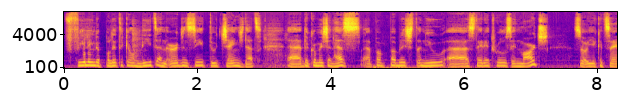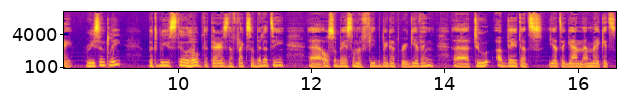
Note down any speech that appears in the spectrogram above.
feeling the political need and urgency to change that. Uh, the Commission has uh, pu- published a new uh, state aid rules in March, so you could say recently. But we still hope that there is the flexibility, uh, also based on the feedback that we're giving, to update that yet again and make it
